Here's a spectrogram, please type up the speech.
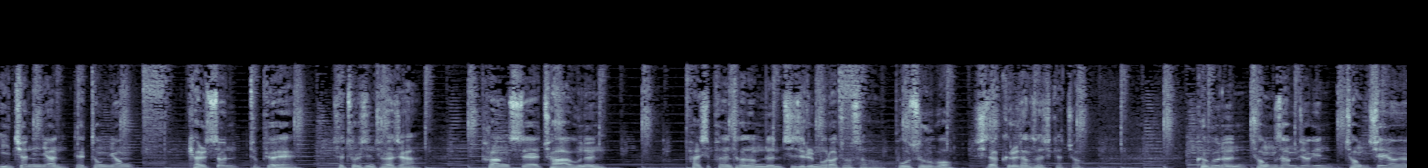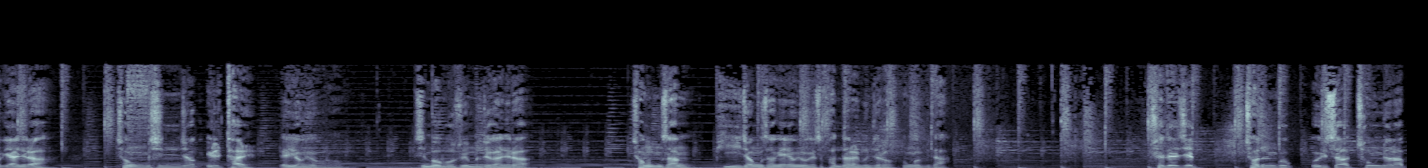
2002년 대통령 결선 투표에 최초로 진출하자 프랑스의 좌우는 80%가 넘는 지지를 몰아줘서 보수 후보 시라크를 당선시켰죠. 그분은 정상적인 정치의 영역이 아니라 정신적 일탈의 영역으로 진보 보수의 문제가 아니라 정상, 비정상의 영역에서 판단할 문제로 본 겁니다. 최대집 전국의사총연합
